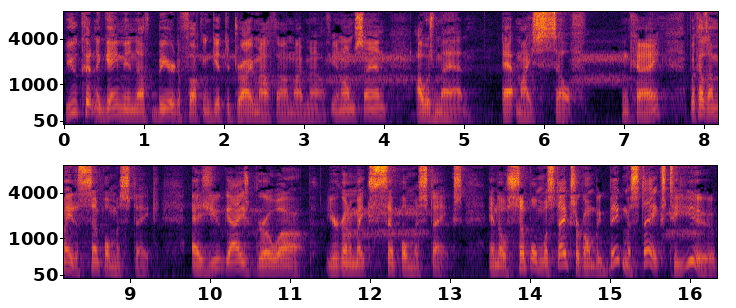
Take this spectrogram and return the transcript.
You couldn't have gave me enough beer to fucking get the dry mouth out of my mouth. You know what I'm saying? I was mad at myself, okay? Because I made a simple mistake. As you guys grow up, you're going to make simple mistakes. And those simple mistakes are going to be big mistakes to you,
